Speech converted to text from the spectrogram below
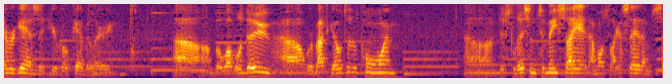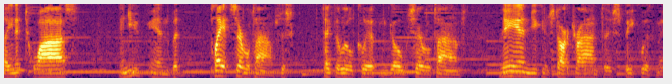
never guess at your vocabulary. Uh, but what we'll do, uh, we're about to go to the poem. Uh, just listen to me say it. Almost like I said, I'm saying it twice, and you and but play it several times. Just take the little clip and go several times. Then you can start trying to speak with me.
